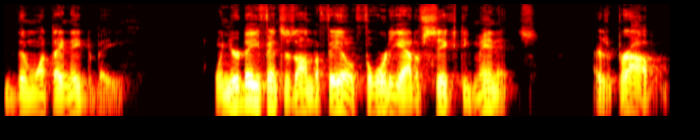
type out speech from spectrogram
than what they need to be. When your defense is on the field 40 out of 60 minutes, there's a problem.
